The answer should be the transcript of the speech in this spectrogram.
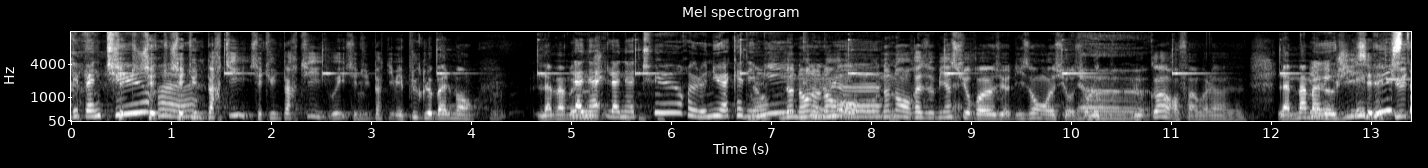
Des peintures c'est- euh, c'est une partie, c'est une partie, oui, c'est une partie, mais plus globalement. La, La, na- la nature, le nu académique. Non, non, non, non, le- on, non, non, on reste bien sur, euh, disons, euh, sur, sur le, Euh, le corps. Enfin voilà, euh. la mammalogie, c'est bustes, l'étude.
